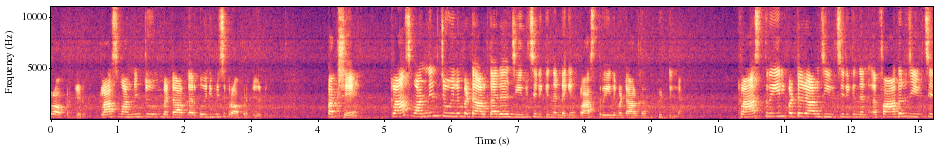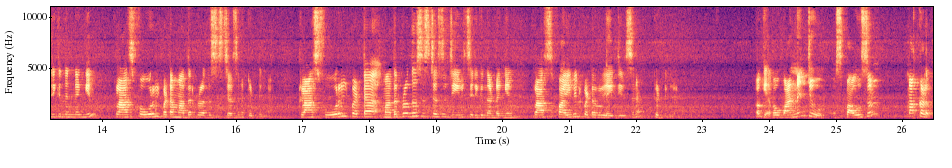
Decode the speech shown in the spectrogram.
പ്രോപ്പർട്ടി എടുക്കും. ക്ലാസ് വണ്ണും ടൂവും പെട്ട ആൾക്കാർക്ക് ഒരുമിച്ച് പ്രോപ്പർട്ടി കിട്ടും. പക്ഷേ ക്ലാസ് വണ്ണിൽ ടൂവിലും പെട്ട ആൾക്കാർ ജീവിച്ചിരിക്കുന്നുണ്ടെങ്കിൽ ക്ലാസ് ത്രീയിലും പെട്ട ആൾക്കാർക്ക് കിട്ടില്ല. ക്ലാസ് ത്രീയിൽപ്പെട്ട ഒരാൾ ജീവിച്ചിരിക്കുന്ന ഫാദർ ജീവിച്ചിരിക്കുന്നുണ്ടെങ്കിൽ ക്ലാസ് ഫോറിൽപ്പെട്ട മദർ ബ്രദർ സിസ്റ്റേഴ്സിന് കിട്ടില്ല. ക്ലാസ് ഫോറിൽപ്പെട്ട മദർ ബ്രദർ സിസ്റ്റേഴ്സ് ജീവിച്ചിരിക്കുന്നുണ്ടെങ്കിൽ ക്ലാസ് ഫൈവിൽപ്പെട്ട റിലേറ്റീവ്സിന് കിട്ടില്ല. ഓക്കെ അപ്പോൾ വൺ ആൻഡ് ടു സ്പൗസും മക്കളും.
